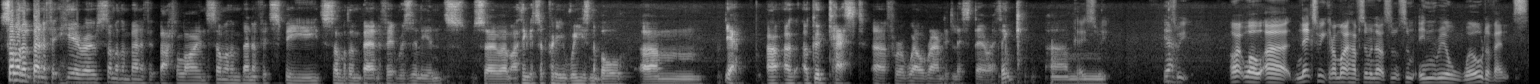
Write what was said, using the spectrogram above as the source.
some of them benefit heroes, some of them benefit battle lines, some of them benefit speed, some of them benefit resilience. So um, I think it's a pretty reasonable, um, yeah, a, a, good test uh, for a well-rounded list there. I think. Um, okay, sweet. Yeah, sweet. All right. Well, uh, next week I might have some announcements, some in real world events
